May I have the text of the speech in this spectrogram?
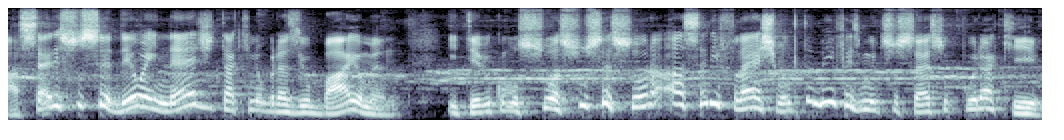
A série sucedeu a inédita aqui no Brasil Bioman e teve como sua sucessora a série Flashman, que também fez muito sucesso por aqui.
